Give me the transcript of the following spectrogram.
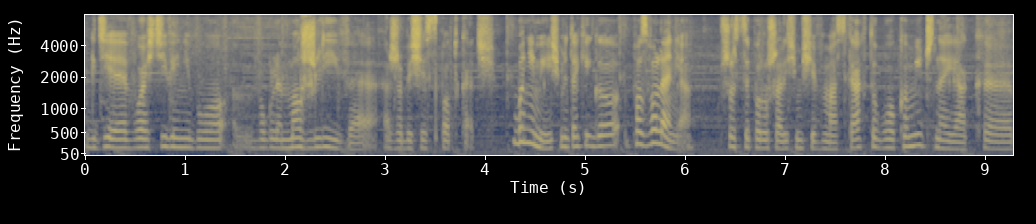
gdzie właściwie nie było w ogóle możliwe, żeby się spotkać, bo nie mieliśmy takiego pozwolenia. Wszyscy poruszaliśmy się w maskach. To było komiczne, jak e,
